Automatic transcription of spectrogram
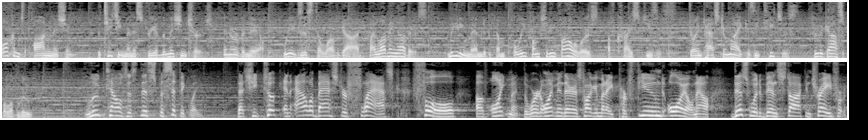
Welcome to On Mission, the teaching ministry of the Mission Church in Urbandale. We exist to love God by loving others, leading them to become fully functioning followers of Christ Jesus. Join Pastor Mike as he teaches through the Gospel of Luke. Luke tells us this specifically that she took an alabaster flask full of ointment. The word ointment there is talking about a perfumed oil. Now, this would have been stock and trade for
